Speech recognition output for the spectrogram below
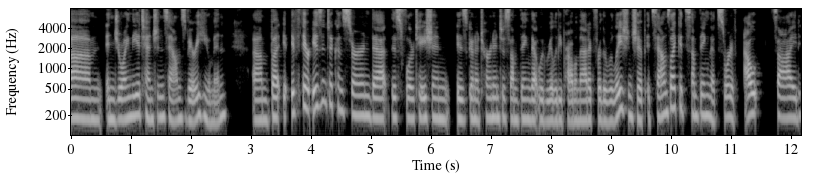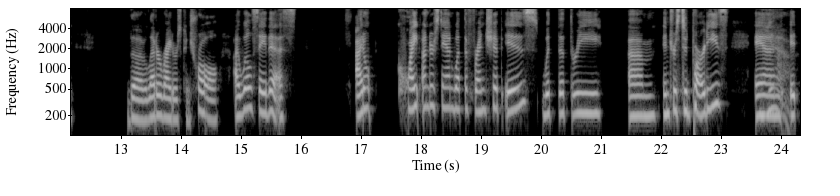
Um, enjoying the attention sounds very human. Um, but if there isn't a concern that this flirtation is going to turn into something that would really be problematic for the relationship, it sounds like it's something that's sort of outside the letter writer's control. I will say this I don't quite understand what the friendship is with the three um, interested parties. And Yeah. it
